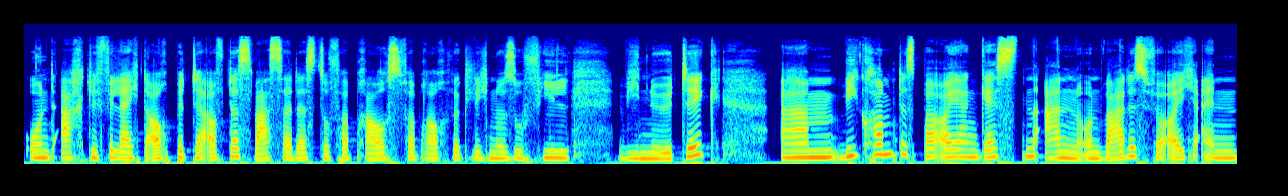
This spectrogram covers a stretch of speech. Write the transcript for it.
und achte vielleicht auch bitte auf das Wasser, das du verbrauchst. Verbrauch wirklich nur so viel wie nötig. Ähm, wie kommt es bei euren Gästen an und war das für euch ein,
